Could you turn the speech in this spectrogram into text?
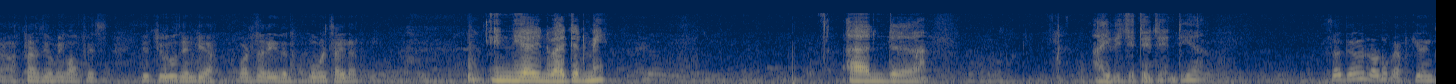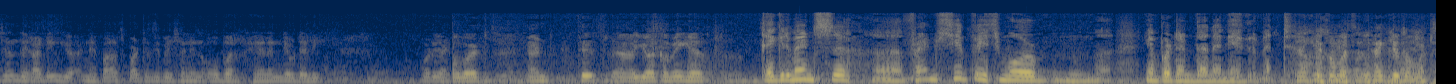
after assuming office, you choose India. What's the reason over China? India invited me, and uh, I visited India. Sir, there are a lot of apprehensions regarding your, Nepal's participation in OBOR here in New Delhi. What do you forward? And this, uh, you are coming here. Agreements, uh, uh, friendship is more mm, important than any agreement. Thank you so much. Sir. Thank you so much.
